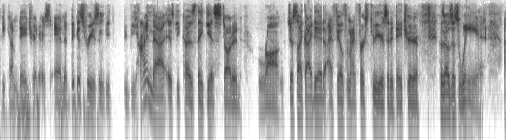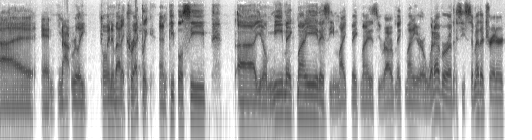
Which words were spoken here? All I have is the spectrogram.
become day traders. And the biggest reason be- behind that is because they get started wrong. Just like I did, I failed for my first three years at a day trader because I was just winging it uh, and not really going about it correctly. And people see uh, you know, me make money, they see Mike make money, they see Robert make money, or whatever, or they see some other trader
